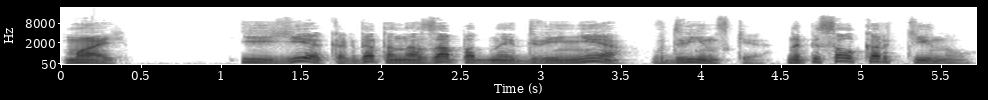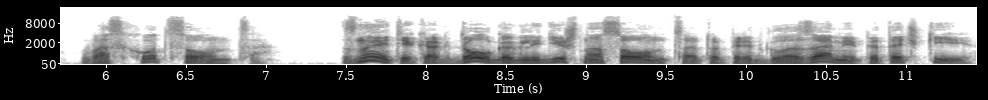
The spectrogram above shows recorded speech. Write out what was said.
Май. И.Е. когда-то на западной Двине, в Двинске, написал картину «Восход солнца». Знаете, как долго глядишь на солнце, то перед глазами пятачки,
